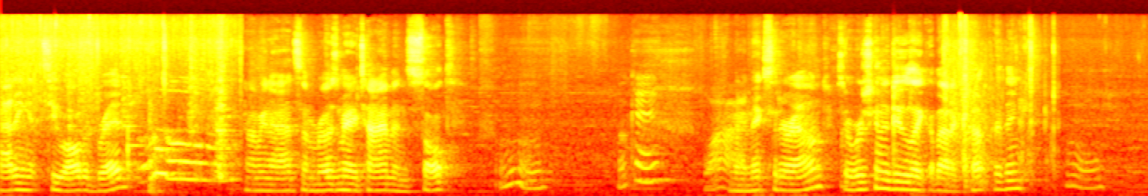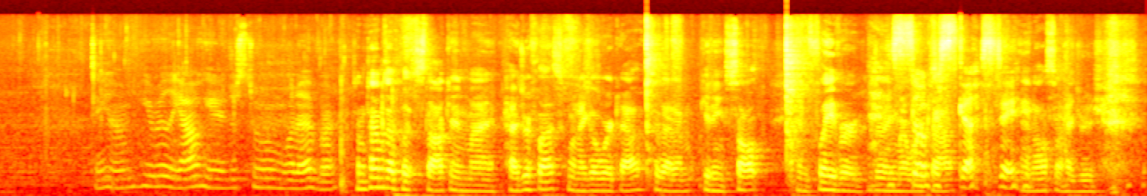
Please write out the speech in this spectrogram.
adding it to all the bread. Ooh. I'm gonna add some rosemary, thyme, and salt. Ooh. Okay. I'm gonna mix it around. So we're just gonna do like about a cup, I think. Oh. Damn, he really out here just doing whatever. Sometimes I put stock in my hydro flask when I go work out so that I'm getting salt and flavor during my so workout. disgusting. And also hydration.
